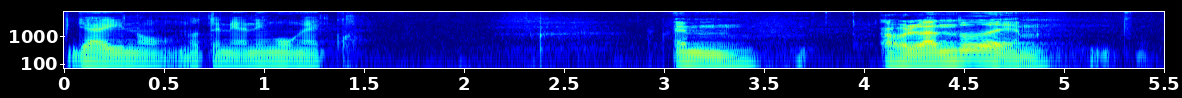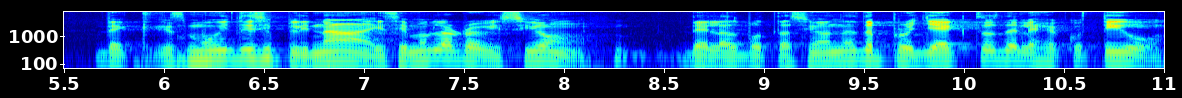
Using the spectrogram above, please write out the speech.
ya ahí no, no tenía ningún eco. Em, hablando de, de que es muy disciplinada, hicimos la revisión de las votaciones de proyectos del Ejecutivo.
